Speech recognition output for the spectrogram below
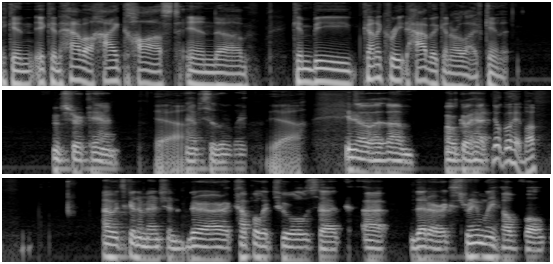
it can it can have a high cost and uh, can be kind of create havoc in our life, can it? It sure can. Yeah. Absolutely. Yeah. You know, um, oh, go ahead. No, go ahead, Bob. I was going to mention there are a couple of tools that uh, that are extremely helpful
